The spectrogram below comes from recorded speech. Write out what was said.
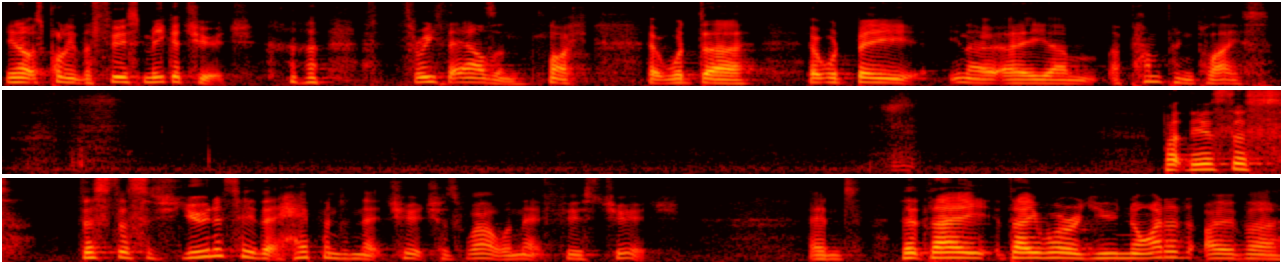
You know, it's probably the first mega church, 3,000. Like, it would, uh, it would be, you know, a, um, a pumping place. But there's this, this, this unity that happened in that church as well, in that first church. And that they, they were united over,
